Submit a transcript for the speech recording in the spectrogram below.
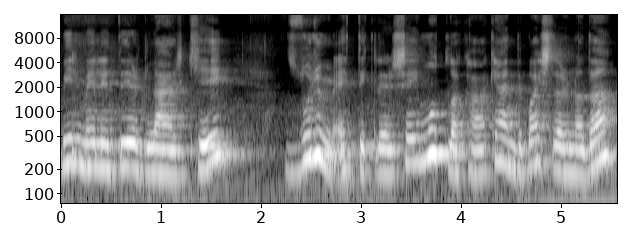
bilmelidirler ki zulüm ettikleri şey mutlaka kendi başlarına da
